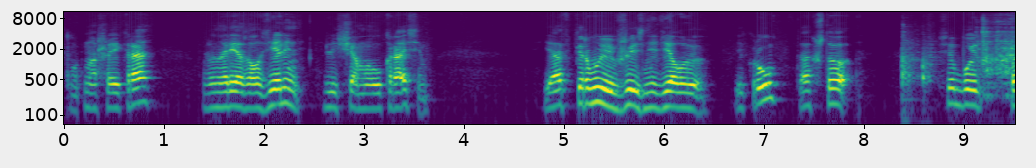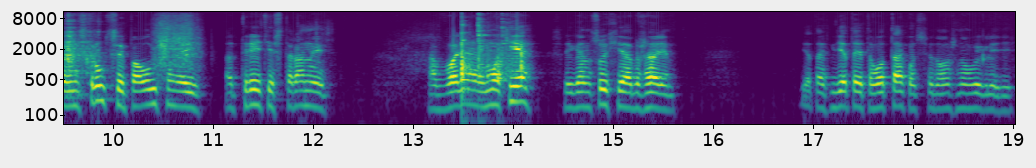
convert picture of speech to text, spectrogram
Вот наша икра. Уже нарезал зелень, леща мы украсим. Я впервые в жизни делаю икру, так что все будет по инструкции, полученной от третьей стороны. Обваляем в муке, слегонцухи обжарим. Где-то где, -то, это вот так вот все должно выглядеть.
